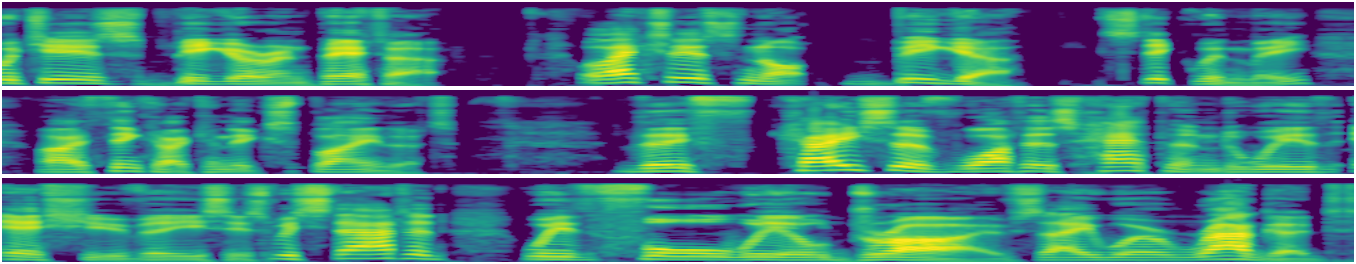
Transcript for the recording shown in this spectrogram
which is bigger and better. Well, actually, it's not bigger. Stick with me, I think I can explain it. The case of what has happened with SUVs is we started with four-wheel drives. They were rugged.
